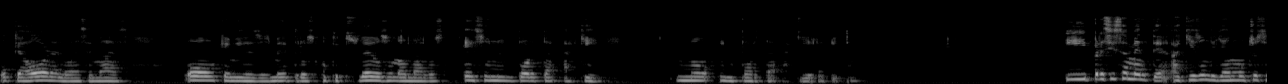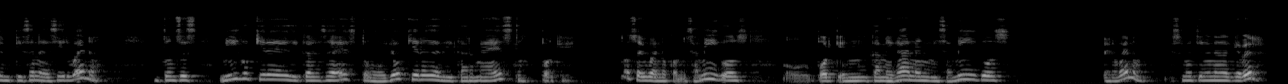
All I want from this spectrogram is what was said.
o que ahora lo hace más o que mides dos metros, o que tus dedos son más largos, eso no importa aquí. No importa aquí, repito. Y precisamente aquí es donde ya muchos empiezan a decir, bueno, entonces mi hijo quiere dedicarse a esto, o yo quiero dedicarme a esto, porque no soy bueno con mis amigos, o porque nunca me ganan mis amigos. Pero bueno, eso no tiene nada que ver.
